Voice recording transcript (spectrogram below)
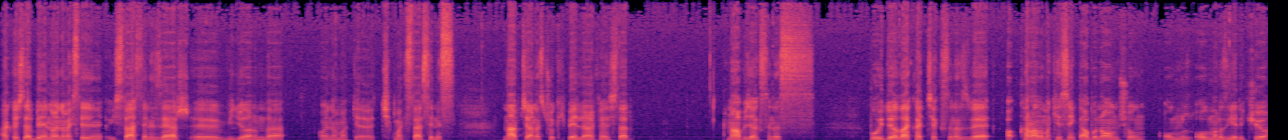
Arkadaşlar benimle oynamak istediğini isterseniz eğer e, videolarımda oynamak ya çıkmak isterseniz ne yapacağınız çok iyi belli arkadaşlar. Ne yapacaksınız? Bu videoya like atacaksınız ve kanalıma kesinlikle abone olmuş ol, olmuz- olmanız gerekiyor.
